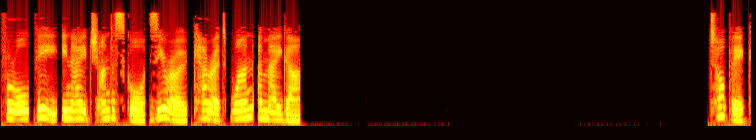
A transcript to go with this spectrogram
for all v in h underscore zero caret one omega. Topic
